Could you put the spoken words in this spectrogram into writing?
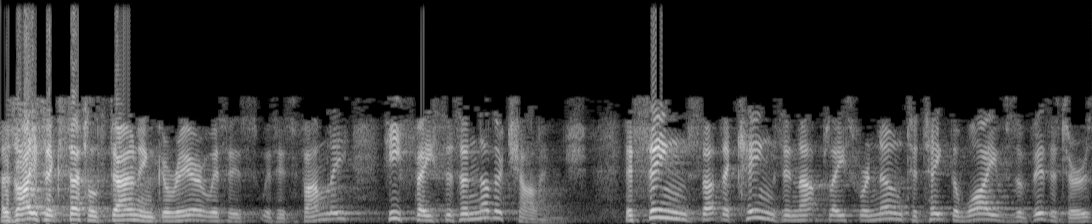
As Isaac settles down in Gerar with his, with his family, he faces another challenge. It seems that the kings in that place were known to take the wives of visitors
